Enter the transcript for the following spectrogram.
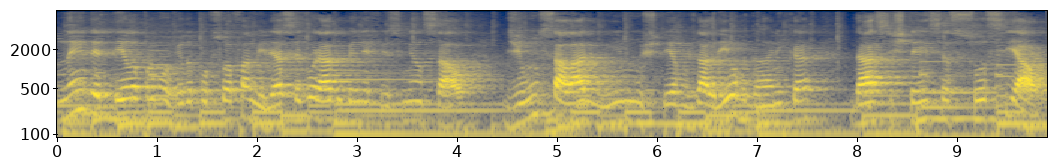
nem detê-la promovida por sua família, é assegurado o benefício mensal de um salário mínimo nos termos da lei orgânica da assistência social.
